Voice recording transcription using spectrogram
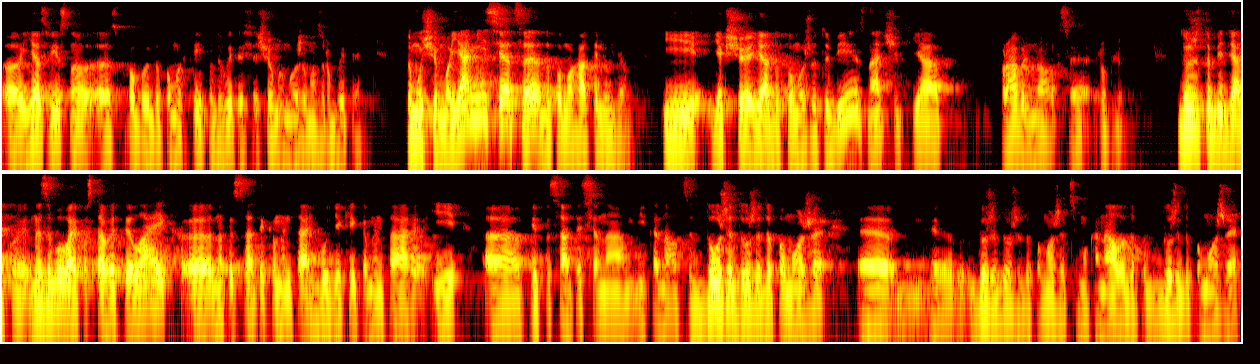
Е, Я, звісно, е, спробую допомогти і подивитися, що ми можемо зробити. Тому що моя місія це допомагати людям. І якщо я допоможу тобі, значить я правильно все роблю. Дуже тобі дякую. Не забувай поставити лайк, е, написати коментар, будь-який коментар і підписатися на мій канал. Це дуже дуже допоможе. Дуже дуже допоможе цьому каналу, дуже допоможе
